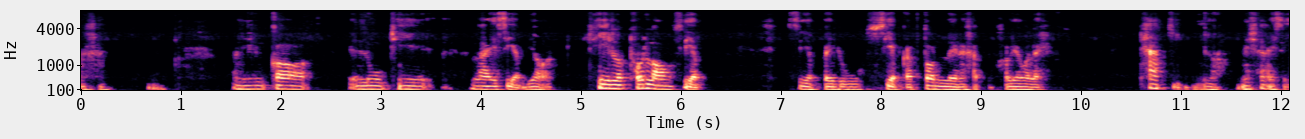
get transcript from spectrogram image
นะครับอันนี้ก็เป็นรูปที่ไล่เสียบยอด ที่เราทดลองเสียบ เสียบไปดูเสียบกับต้นเลยนะครับเขาเรียกว่าอะไรทาบกิ่งนี่หรอ ไม่ใช่สิ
